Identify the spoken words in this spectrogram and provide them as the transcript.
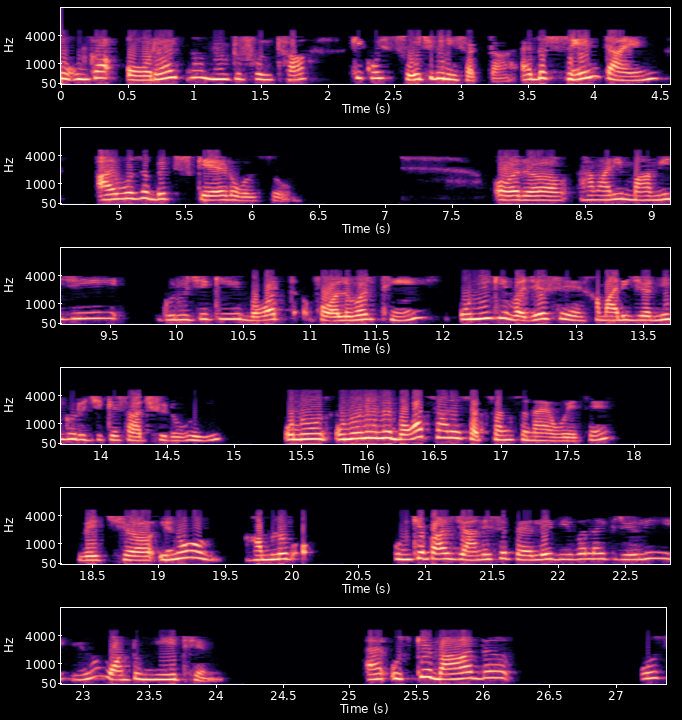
उनका और इतना ब्यूटिफुल था कि कोई सोच भी नहीं सकता। At the same time I was a bit scared also और uh, हमारी मामी जी गुरु जी की बहुत फॉलोअर थी। उन्हीं की वजह से हमारी जर्नी गुरु जी के साथ शुरू हुई। उन्हों, उन्होंने हमें बहुत सारे सत्संग सुनाए हुए थे विच यू नो हम लोग उनके पास जाने से पहले we were like really you know want to meet him and उसके बाद उस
